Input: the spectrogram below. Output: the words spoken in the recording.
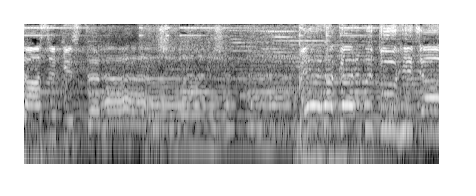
सांस किस तरह? मेरा कर्म तू ही जान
